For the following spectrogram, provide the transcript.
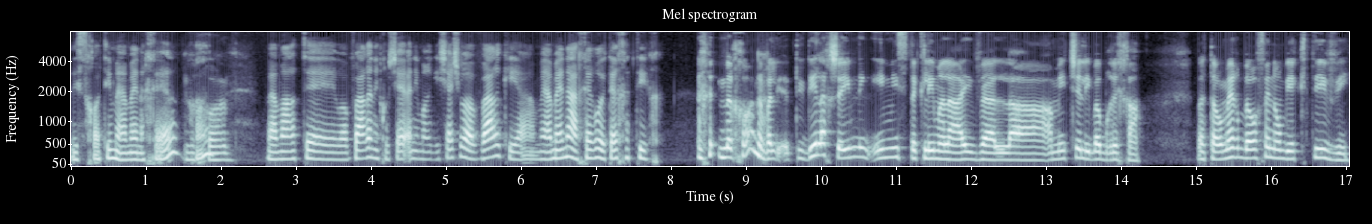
לשחות עם מאמן אחר, נכון? נכון. ואמרת, אה, הוא עבר, אני חושב, אני מרגישה שהוא עבר כי המאמן האחר הוא יותר חתיך. נכון, אבל תדעי לך שאם אם מסתכלים עליי ועל העמית שלי בבריכה, ואתה אומר באופן אובייקטיבי,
